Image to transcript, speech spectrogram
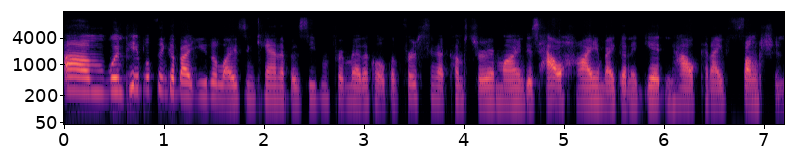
Um, when people think about utilizing cannabis, even for medical, the first thing that comes to their mind is how high am I going to get and how can I function?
